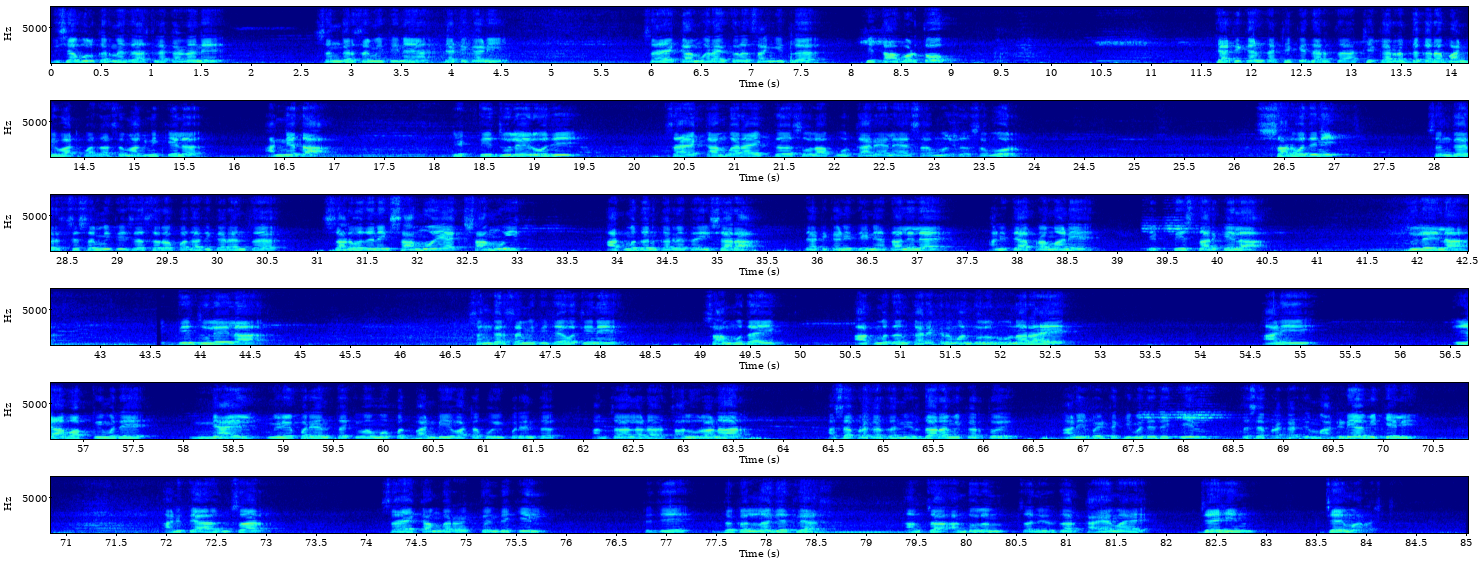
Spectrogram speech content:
दिशाभूल करण्याचा असल्याकारणाने संघर्ष समितीने त्या ठिकाणी सहाय्यक कामगार आयुक्तांना सांगितलं की ताबडतोब त्या ठिकाणचा ठेकेदारचा ठेका रद्द करा भांडी वाटपाचा असं मागणी केलं. अन्यथा एकतीस जुलै रोजी सहाय्यक कामगार आयुक्त सोलापूर कार्यालयासम समोर सार्वजनिक संघर्ष समितीच्या सर्व पदाधिकाऱ्यांचं सार्वजनिक सामूहिक सामूहिक आत्मदन करण्याचा इशारा त्या ठिकाणी देण्यात आलेलं आहे. आणि त्याप्रमाणे एकतीस तारखेला जुलैला एकतीस जुलैला संघर्ष समितीच्या वतीने सामुदायिक आत्मदन कार्यक्रम आंदोलन होणार आहे. आणि या बाबतीमध्ये न्याय मिळेपर्यंत किंवा मोफत भांडी वाटप होईपर्यंत आमचा लढा चालू राहणार. अशा प्रकारचा निर्धार आम्ही करतोय. आणि बैठकीमध्ये देखील तशा प्रकारची मांडणी आम्ही केली. आणि त्यानुसार सहाय्यक कामगार आयुक्तांनी देखील त्याची दखल न घेतल्यास आमचा आंदोलनचा निर्धार कायम आहे. जय हिंद जय महाराष्ट्र.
